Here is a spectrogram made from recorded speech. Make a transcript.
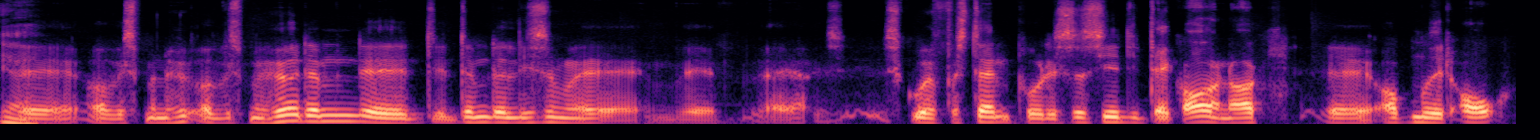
Ja. Øh, og, hvis man, og hvis man hører dem, øh, dem der ligesom øh, øh, skulle have forstand på det, så siger de, der går jo nok øh, op mod et år,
